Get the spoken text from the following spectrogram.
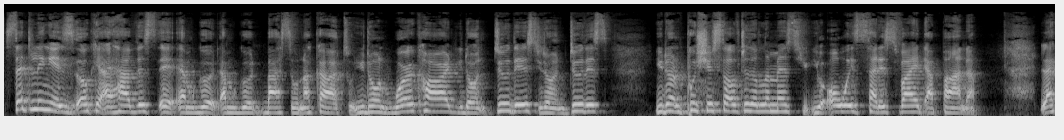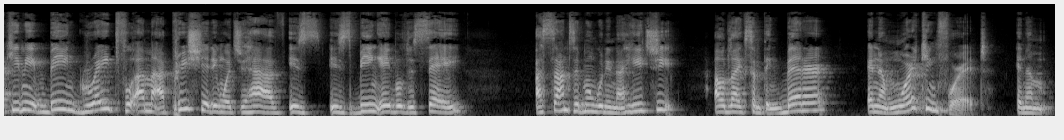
Settling is okay i have this eh, i'm good i'm good. Basi unakaa tu. You don't work hard you don't do this you don't do this. You don't push yourself to the limits you, you're always satisfied. Hapana. Lakini being grateful ama appreciating what you have is is being able to say asante mungu nina hichi i would like something better and i'm working for it and i'm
